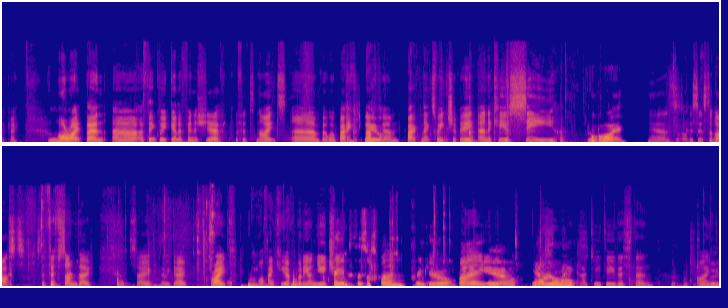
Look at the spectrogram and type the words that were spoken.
Okay. All right then. Uh, I think we're gonna finish here for tonight. Um, but we'll back back um back next week should be and the key is C. Oh boy. Yes, because it's the last, it's the fifth Sunday. So there we go. Right. Well, thank you everybody on YouTube. Thanks. This was fun. Thank you. Bye. Thank you. Yes, Cheerio. thanks. How do you do this then? What did you try and I- do?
